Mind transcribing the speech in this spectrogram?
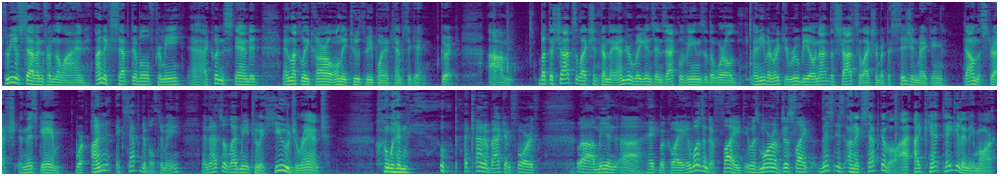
Three of seven from the line. Unacceptable for me. I couldn't stand it. And luckily, Karl, only two three point attempts again. Good. Um, but the shot selection from the Andrew Wiggins and Zach LaVines of the world, and even Ricky Rubio, not the shot selection, but decision making down the stretch in this game, were unacceptable to me. And that's what led me to a huge rant when kind of back and forth. Uh, me and uh, Hank McCoy, it wasn't a fight. It was more of just like, this is unacceptable. I, I can't take it anymore.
